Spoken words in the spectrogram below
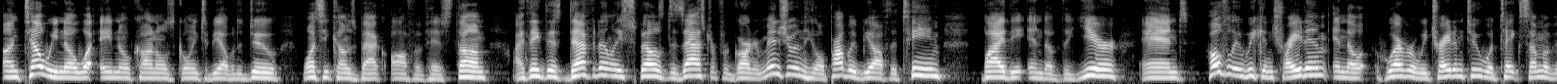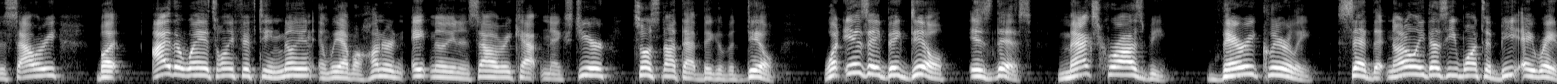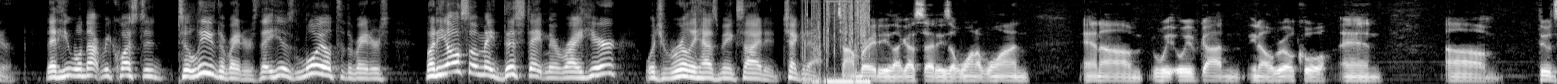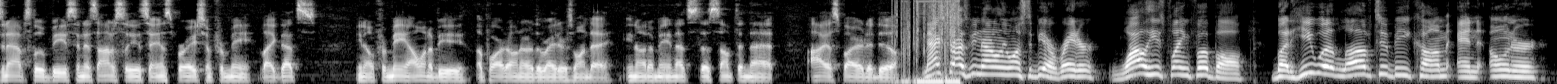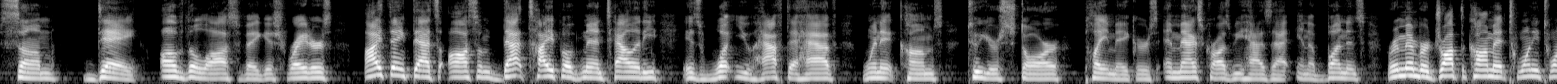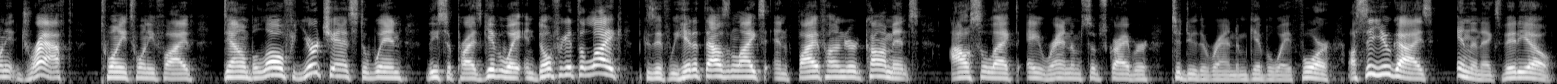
until we know what Aidan O'Connell is going to be able to do once he comes back off of his thumb. I think this definitely spells disaster for Gardner Minshew, and he'll probably be off the team by the end of the year. And hopefully we can trade him and whoever we trade him to would take some of his salary. But either way, it's only 15 million and we have 108 million in salary cap next year. So it's not that big of a deal. What is a big deal is this. Maxx Crosby very clearly said that not only does he want to be a Raider, that he will not request to, to leave the Raiders, that he is loyal to the Raiders, but he also made this statement right here which really has me excited. Check it out. Tom Brady, like I said, he's a one of one, and um, we we've gotten you know real cool, and um, dude's an absolute beast, and it's honestly it's an inspiration for me. Like that's you know for me, I want to be a part owner of the Raiders one day. You know what I mean? That's that's something that I aspire to do. Maxx Crosby not only wants to be a Raider while he's playing football, but he would love to become an owner someday of the Las Vegas Raiders. I think that's awesome. That type of mentality is what you have to have when it comes to your star playmakers. And Maxx Crosby has that in abundance. Remember, drop the comment 2020 draft 2025 down below for your chance to win the surprise giveaway. And don't forget to like, because if we hit a thousand likes and 500 comments, I'll select a random subscriber to do the random giveaway for. I'll see you guys in the next video.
